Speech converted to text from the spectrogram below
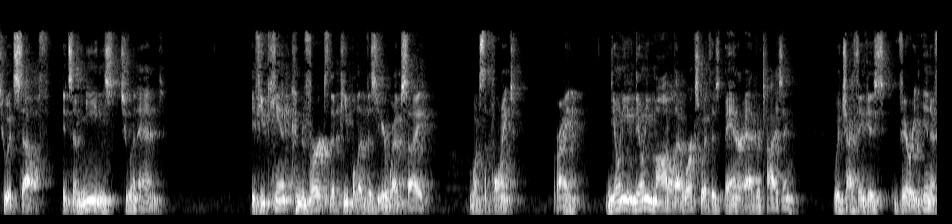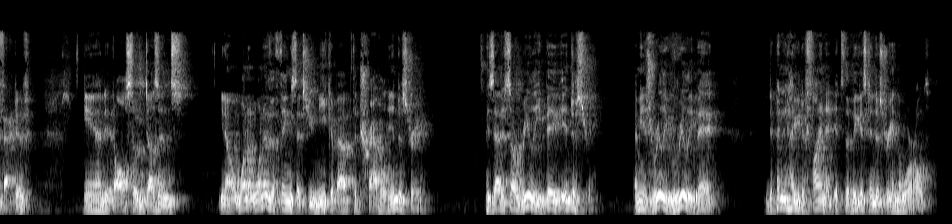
to itself. It's a means to an end if you can't convert the people that visit your website, what's the point, right? The only, the only model that works with is banner advertising, which I think is very ineffective. And it also doesn't, you know, one, one of the things that's unique about the travel industry is that it's a really big industry. I mean, it's really, really big. Depending how you define it, it's the biggest industry in the world.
